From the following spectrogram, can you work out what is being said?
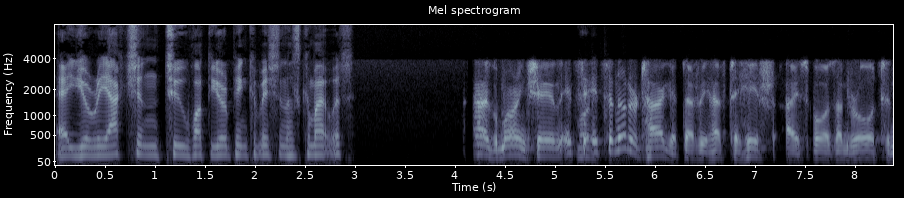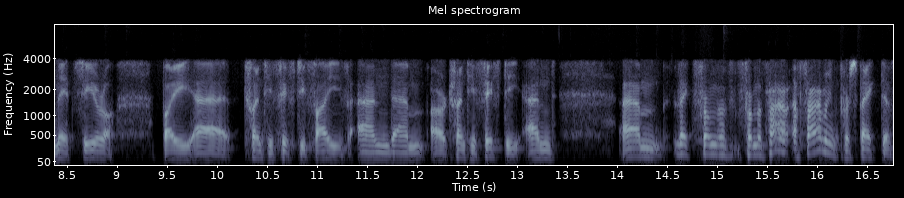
uh, your reaction to what the European Commission has come out with? Ah, good morning, Shane. It's morning. it's another target that we have to hit, I suppose, on the road to net zero by uh, 2055 and um, or 2050. And um, like from a, from a, far, a, farming perspective,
